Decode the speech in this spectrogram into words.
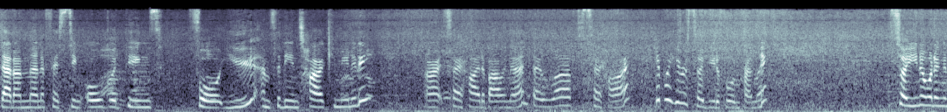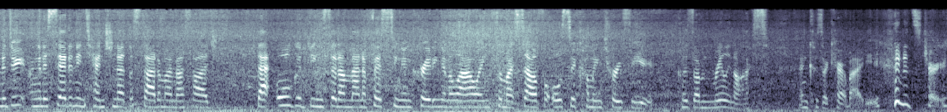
that I'm manifesting all good things for you and for the entire community. All right, say hi to Bali Man. They love to say hi. People here are so beautiful and friendly. So you know what I'm to do? I'm to set an intention at the start of my massage that all good things that I'm manifesting and creating and allowing for myself are also coming through for you because I'm really nice and because I care about you and it's true.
